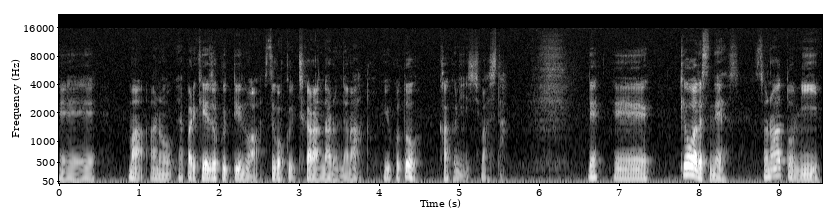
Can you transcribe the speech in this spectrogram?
えー、まあ、あのやっぱり継続っていうのはすごく力になるんだなということを確認しました。で、えー、今日はですね、その後に、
